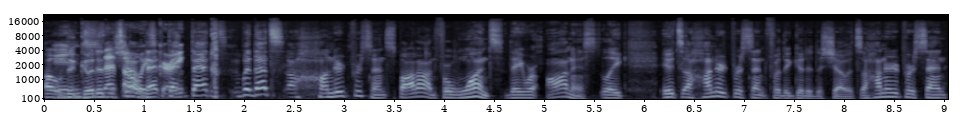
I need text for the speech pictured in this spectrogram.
Oh, the good of the that's show. always That, that- great. that's but that's a hundred percent spot on. For once, they were honest. Like it's a hundred percent for the good of the show. It's a hundred percent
